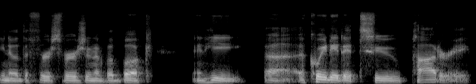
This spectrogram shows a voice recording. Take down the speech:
you know the first version of a book and he uh, equated it to pottery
